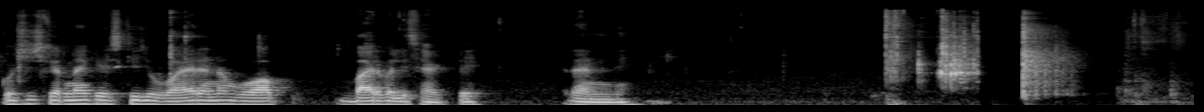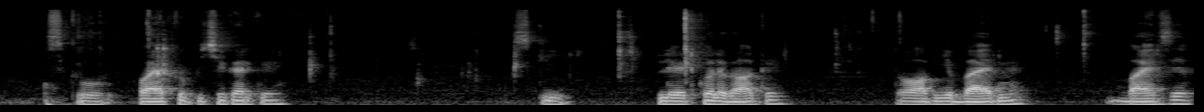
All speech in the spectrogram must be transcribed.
कोशिश करना है कि इसकी जो वायर है ना, वो आप बाहर वाली साइड पे रहने दें। इसको वायर को पीछे करके, इसकी प्लेट को लगा के तो आप ये बाहर में, बाहर से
